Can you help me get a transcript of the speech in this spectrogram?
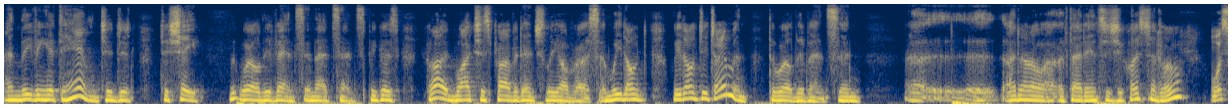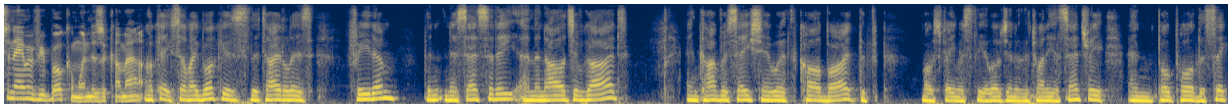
and leaving it to Him to to, to shape world events in that sense, because God watches providentially over us, and we don't we don't determine the world events and uh, I don't know if that answers your question at all. What's the name of your book and when does it come out? Okay, so my book is the title is Freedom, the Necessity, and the Knowledge of God, in conversation with Karl Barth, the most famous theologian of the 20th century, and Pope Paul VI,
